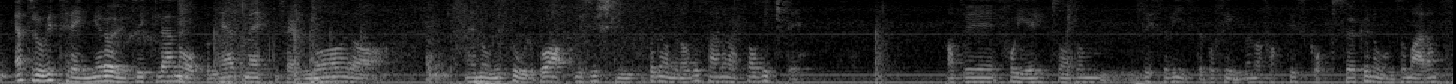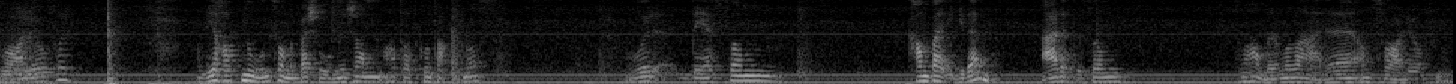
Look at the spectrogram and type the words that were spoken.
jeg tror vi trenger å utvikle en åpenhet med ektefellen vår og med noen vi stoler på. Hvis vi sliter på det området, så er det i hvert fall viktig at vi får hjelp, sånn som disse viste på filmen, og faktisk oppsøker noen som er ansvarlig overfor. Vi har hatt noen sånne personer som har tatt kontakt med oss, hvor det som kan berge dem, er dette som, som handler om å være ansvarlig overfor noen.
